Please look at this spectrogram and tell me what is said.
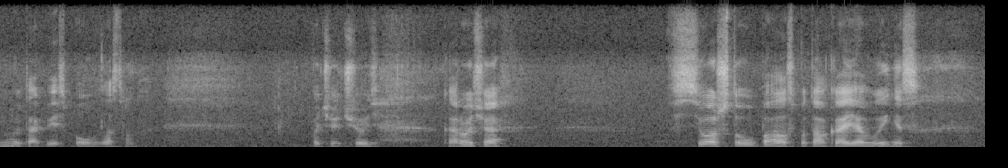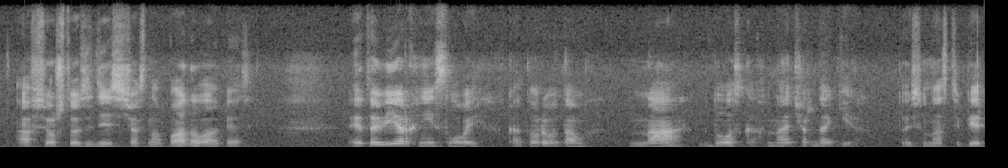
ну и так весь пол засран. По чуть-чуть. Короче, все, что упало с потолка, я вынес. А все, что здесь сейчас нападало опять, это верхний слой, которого там на досках, на чердаке. То есть у нас теперь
